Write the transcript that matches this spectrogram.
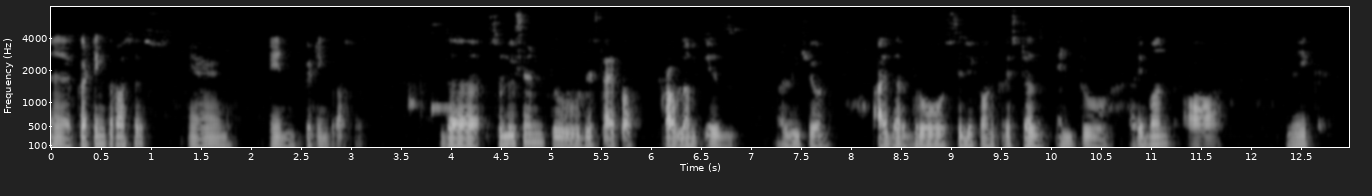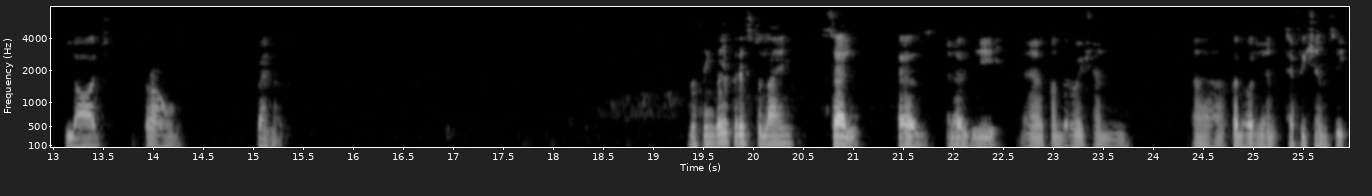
uh, cutting process and in fitting process. The solution to this type of problem is we should either grow silicon crystals into ribbons or make large round panels. The single crystalline cell has energy uh, conservation uh, conversion efficiency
